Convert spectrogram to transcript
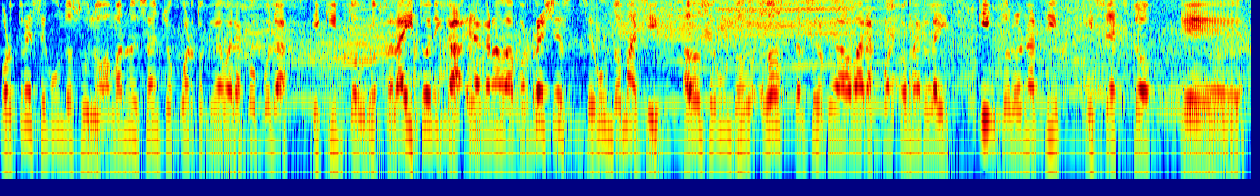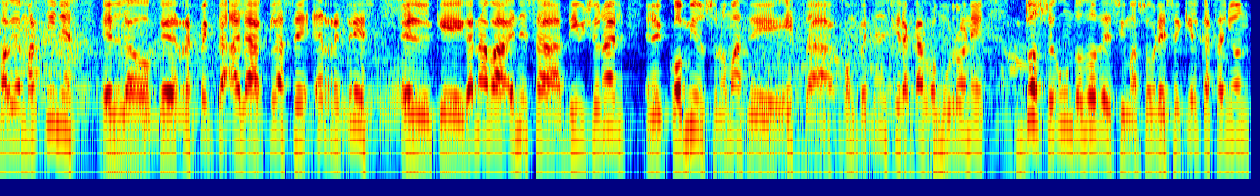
por 3 segundos 1 a Manuel Sancho, cuarto quedaba la Cópola y quinto Brosa. La histórica era ganada por Reyes, segundo Machi, a dos segundos dos, tercero quedaba Varas, cuarto Merley, quinto Lonati y sexto eh, Fabián Martínez. En lo que respecta a la clase R3, el que ganaba en esa divisional en el comienzo nomás de esta competencia era Carlos Murrone, dos segundos dos décimas sobre Ezequiel Castañón,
